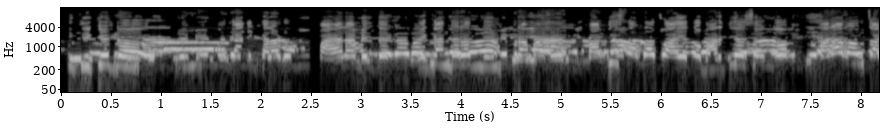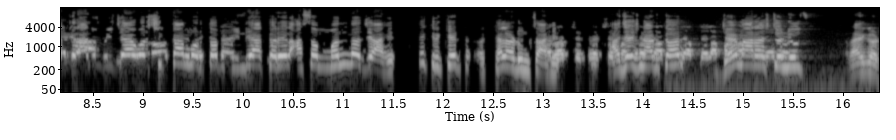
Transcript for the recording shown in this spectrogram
ती क्रिकेट प्रेमीमध्ये आणि खेळाडूंनी पाहायला मिळते एकंदरच नेहमीप्रमाणे पाकिस्तानचा जो आहे तो भारतीय संघ पराभवाचा केला आणि विजयावर शिक्कामोर्तब इंडिया करेल असं म्हणणं जे आहे ते क्रिकेट खेळाडूंचं आहे. अजय नाडकर जय महाराष्ट्र न्यूज रायगड.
